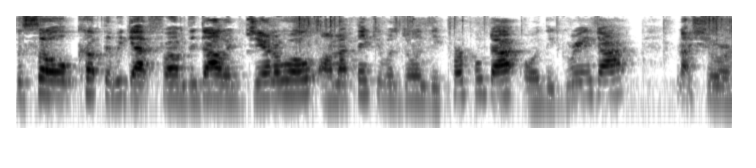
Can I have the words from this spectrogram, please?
the Soul cup that we got from the Dollar General. Um, I think it was doing the purple dot or the green dot. Not sure.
